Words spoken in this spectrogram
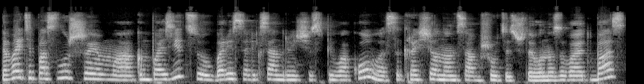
Давайте послушаем а, композицию Бориса Александровича Спивакова. Сокращенно он сам шутит, что его называют БАС.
